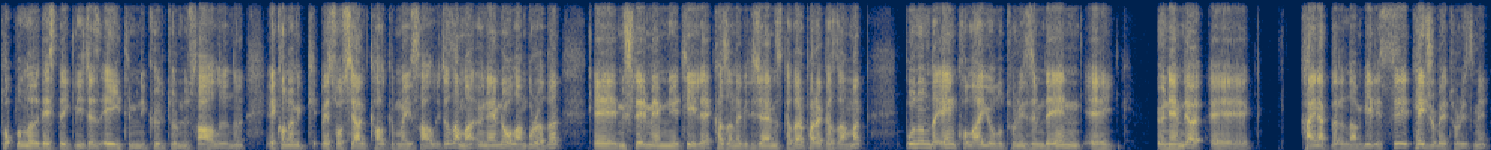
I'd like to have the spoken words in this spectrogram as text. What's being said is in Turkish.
toplumları destekleyeceğiz. Eğitimini, kültürünü, sağlığını, ekonomik ve sosyal kalkınmayı sağlayacağız. Ama önemli olan burada e, müşteri memnuniyetiyle kazanabileceğimiz kadar para kazanmak. Bunun da en kolay yolu turizmde en e, önemli e, kaynaklarından birisi tecrübe turizmi.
